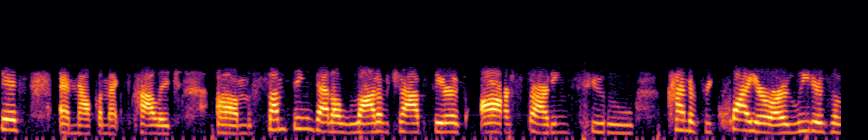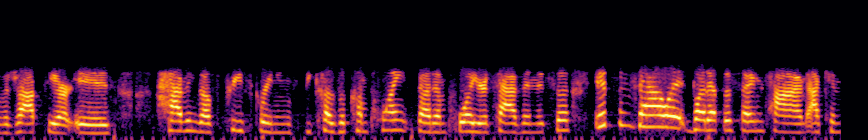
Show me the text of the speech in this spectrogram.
5th at Malcolm X College. Um, something that a lot of job fairs are starting to kind of require, or leaders of a job fair, is having those pre-screenings because a complaint that employers have and it's a it's valid but at the same time I can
